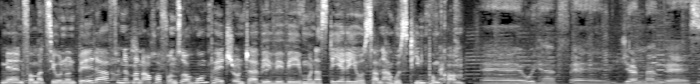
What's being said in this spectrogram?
Mehr Informationen und Bilder findet man auch auf unserer Homepage unter www.monasteriosanagustin.com. Uh, we have uh, German guests,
